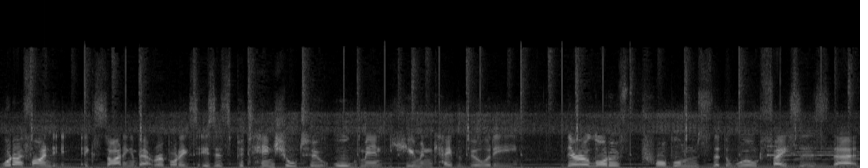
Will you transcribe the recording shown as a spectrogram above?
What I find exciting about robotics is its potential to augment human capability. There are a lot of problems that the world faces that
